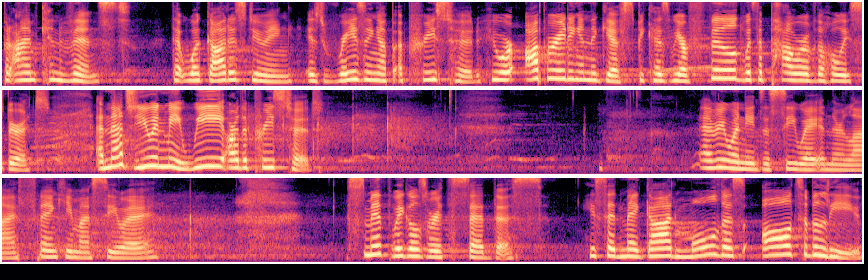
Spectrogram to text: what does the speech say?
But I'm convinced that what God is doing is raising up a priesthood who are operating in the gifts because we are filled with the power of the Holy Spirit. And that's you and me. We are the priesthood. Everyone needs a Seaway in their life. Thank you, my Seaway. Smith Wigglesworth said this. He said, May God mold us all to believe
